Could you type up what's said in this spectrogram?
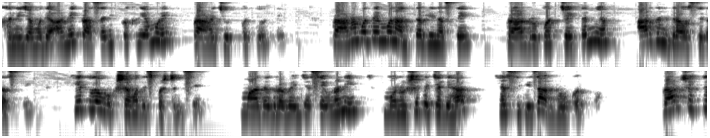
खनिजामध्ये अनेक रासायनिक प्रक्रियेमुळे प्राणाची उत्पत्ती होते. प्राणामध्ये मन अंतर्लीन असते. प्राण रूपात चैतन्य अर्ध निद्रावस्थेत असते. हे तुला वृक्षामध्ये स्पष्ट दिसेल. मादक द्रव्यांच्या सेवनाने मनुष्य त्याच्या देहात ह्या स्थितीचा अनुभव करतो. प्राणशक्ती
